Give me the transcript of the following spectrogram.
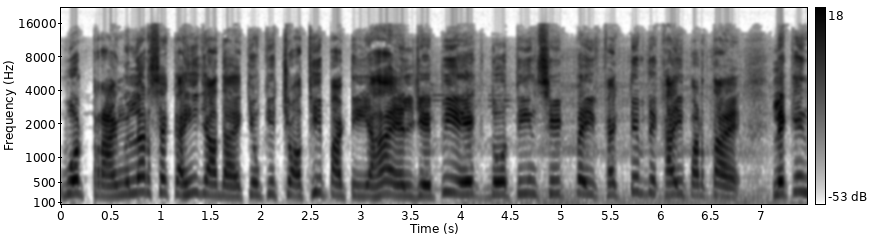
वो ट्रायंगुलर से कहीं ज़्यादा है, क्योंकि चौथी पार्टी यहाँ एलजेपी एक, दो, तीन सीट पे इफ़ेक्टिव दिखाई पड़ता है। लेकिन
